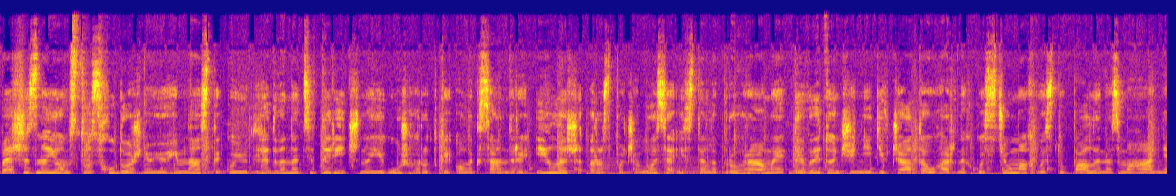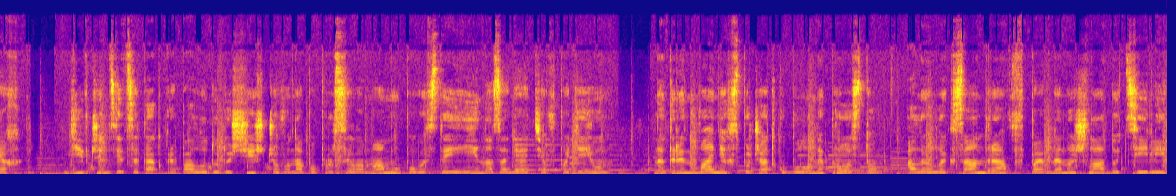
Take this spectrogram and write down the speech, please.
Перше знайомство з художньою гімнастикою для 12-річної ужгородки Олександри Ілеш розпочалося із телепрограми, де витончені дівчата у гарних костюмах виступали на змаганнях. Дівчинці це так припало до душі, що вона попросила маму повести її на заняття в падіюн. На тренуваннях спочатку було непросто, але Олександра впевнено йшла до цілі.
